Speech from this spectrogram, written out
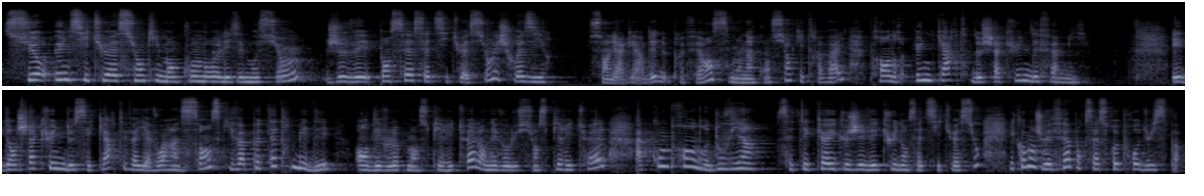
sur une situation qui m'encombre les émotions, je vais penser à cette situation et choisir, sans les regarder de préférence, c'est mon inconscient qui travaille, prendre une carte de chacune des familles. Et dans chacune de ces cartes, il va y avoir un sens qui va peut-être m'aider en développement spirituel, en évolution spirituelle, à comprendre d'où vient cet écueil que j'ai vécu dans cette situation et comment je vais faire pour que ça ne se reproduise pas.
